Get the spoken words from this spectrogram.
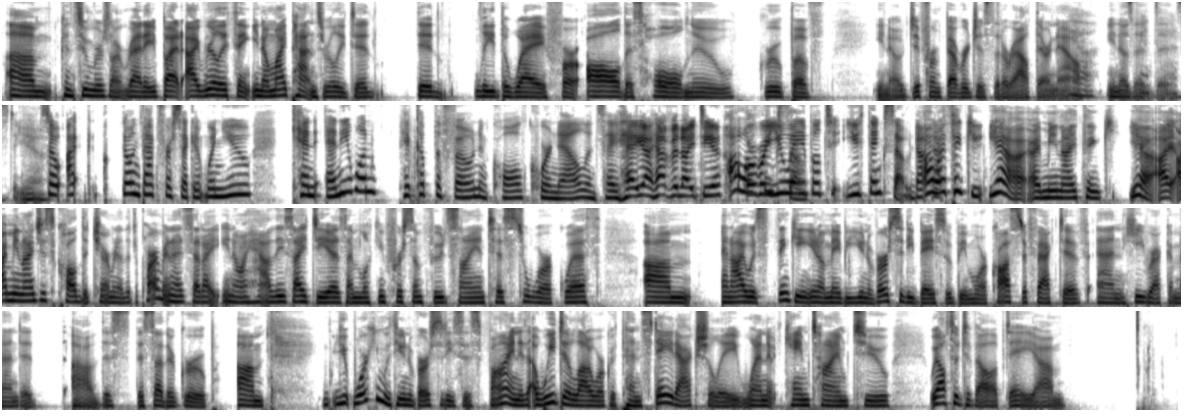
um, consumers aren't ready. But I really think you know my patents really did did lead the way for all this whole new group of you know different beverages that are out there now. Yeah, you know, the, fantastic. The, yeah. So I, going back for a second, when you can anyone pick up the phone and call Cornell and say, "Hey, I have an idea," oh, or were you so. able to? You think so? Not, oh, I think you, yeah. I mean, I think yeah. I, I mean, I just called the chairman of the department. I said, I you know, I have these ideas. I'm looking for some food scientists to work with. Um, and I was thinking, you know, maybe university based would be more cost effective. And he recommended uh, this this other group. Um, working with universities is fine. We did a lot of work with Penn State actually when it came time to. We also developed a um,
